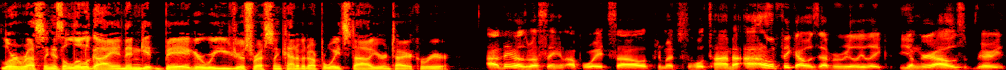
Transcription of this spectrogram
learn wrestling as a little guy and then get big, or were you just wrestling kind of an upperweight style your entire career? I think I was wrestling an upperweight style pretty much the whole time. I don't think I was ever really like younger. I was very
